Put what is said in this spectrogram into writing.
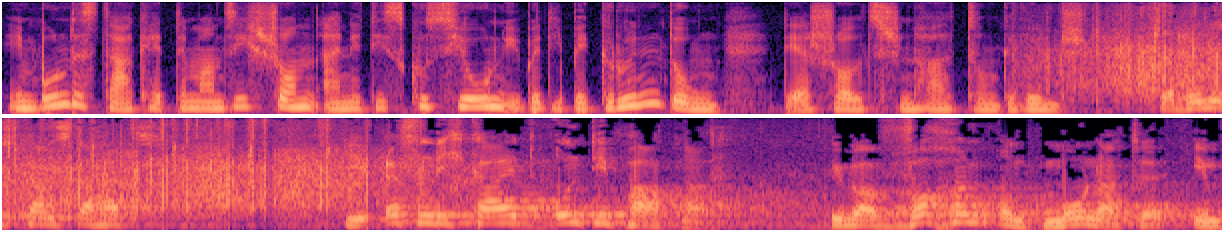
im Bundestag hätte man sich schon eine Diskussion über die Begründung der Scholzschen Haltung gewünscht. Der Bundeskanzler hat die Öffentlichkeit und die Partner über Wochen und Monate im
